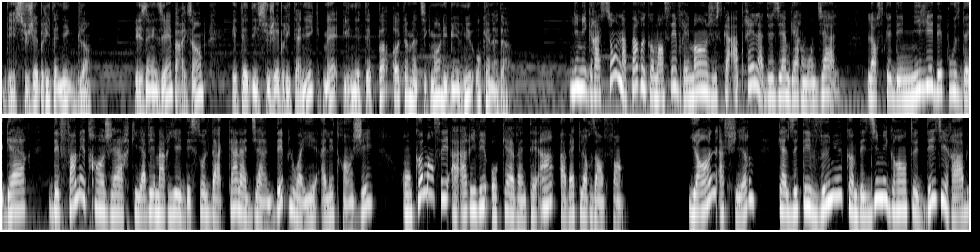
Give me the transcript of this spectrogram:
des sujets britanniques blancs. Les Indiens, par exemple, étaient des sujets britanniques, mais ils n'étaient pas automatiquement les bienvenus au Canada. L'immigration n'a pas recommencé vraiment jusqu'à après la Deuxième Guerre mondiale, lorsque des milliers d'épouses de guerre, des femmes étrangères qui avaient marié des soldats canadiens déployés à l'étranger, ont commencé à arriver au quai 21 avec leurs enfants. Yann affirme qu'elles étaient venues comme des immigrantes désirables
